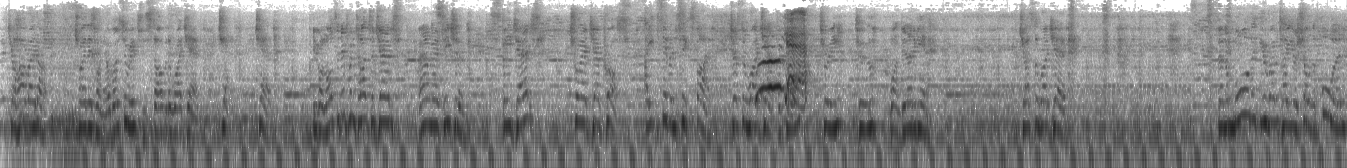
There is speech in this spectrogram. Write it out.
Lift your heart rate up. Try this one. Elbows to ribs and start with the right jab. Jab, jab. You've got lots of different types of jabs, and I'm going to teach you them. Speed jabs. Try a jab cross. Eight, seven, six, five. Just the right jab. yeah. Three, two, one. Do that again. Just the right jab. Now, the more that you rotate your shoulder forward,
